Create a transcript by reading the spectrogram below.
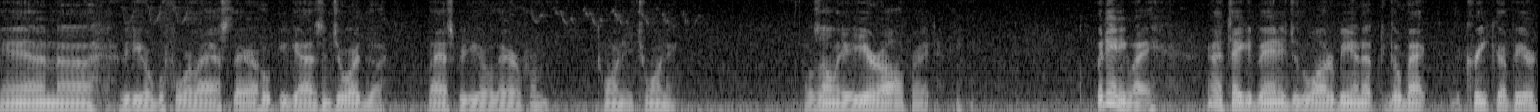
And uh, video before last there. I hope you guys enjoyed the last video there from 2020. I was only a year off, right? but anyway, I'm going to take advantage of the water being up to go back the creek up here.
